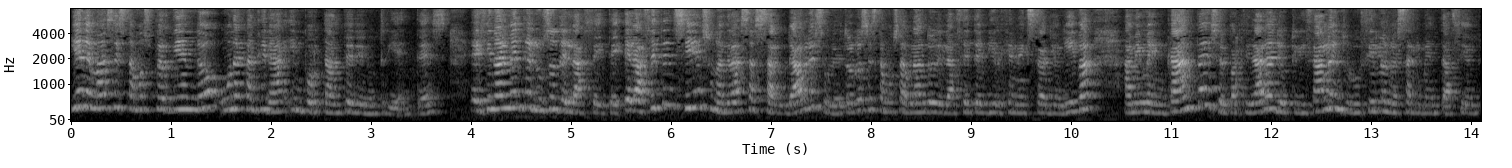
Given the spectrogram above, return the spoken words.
y además estamos perdiendo una cantidad importante de nutrientes. Y finalmente el uso del aceite. El aceite en sí es una grasa saludable, sobre todo si estamos hablando del aceite virgen extra de oliva. A mí me encanta y soy partidaria de utilizarlo e introducirlo en nuestra alimentación,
